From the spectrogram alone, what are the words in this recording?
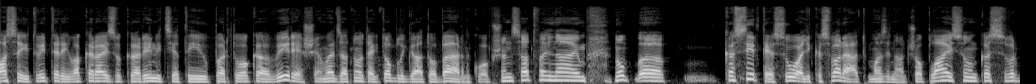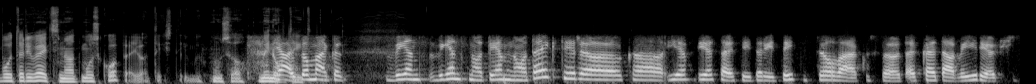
lasīju Twitterī vakar aizvakar iniciatīvu par to, ka vīriešiem vajadzētu noteikt obligāto bērnu kopšanas atvaļinājumu. Nu, uh, kas ir tie soļi, kas varētu mazināt šo plaisu un kas varbūt arī veicinātu mūsu kopējo attīstību? Mums vēl minūtīt. Jā, es domāju, ka viens, viens no tiem noteikti ir, ka iesaistīt arī citus cilvēkus, tā skaitā vīriešus,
